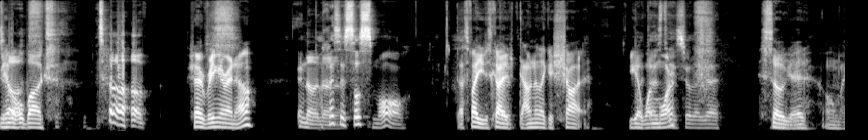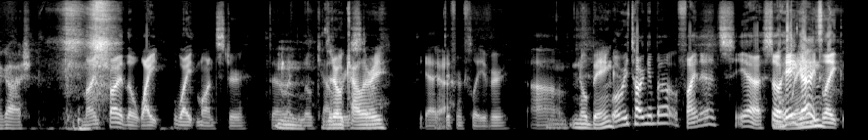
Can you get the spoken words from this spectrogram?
We have a whole box. Tough. Should I bring it right now? And No, no, Bacchus no. is so small. That's why you just gotta down it like a shot. You but get it one more. taste really good. So Mm. good. Oh my gosh. Mine's probably the white white monster. The Mm, like low calorie. Zero calorie. Yeah, Yeah. different flavor. Um, No bang. what were we talking about? Finance? Yeah. So No hey guys, like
